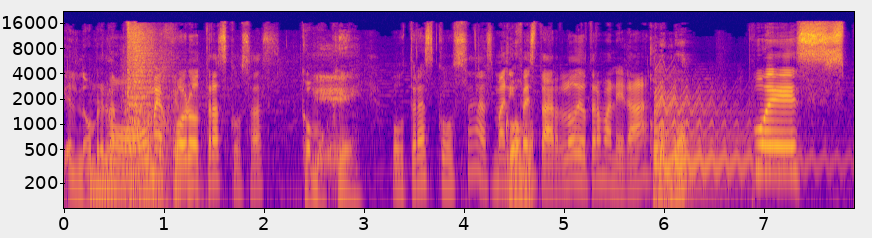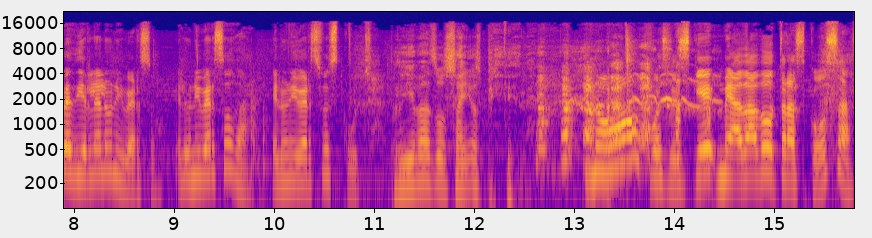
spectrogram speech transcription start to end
el nombre de No, la persona. mejor otras cosas. ¿Cómo qué? Otras cosas. Manifestarlo de otra manera. ¿Cómo? Pues pedirle al universo. El universo da, el universo escucha. Pero llevas dos años pidiendo. No, pues es que me ha dado otras cosas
